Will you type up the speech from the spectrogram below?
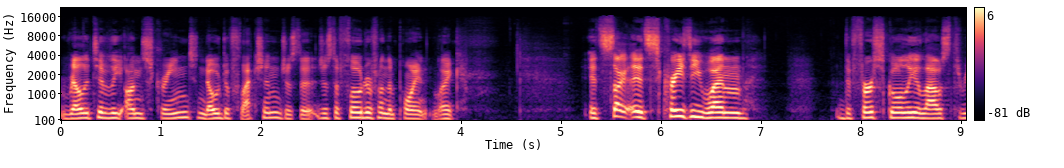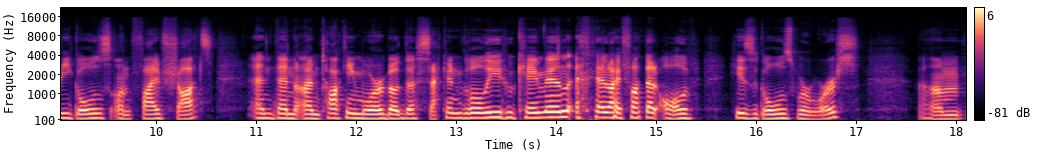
relatively unscreened, no deflection, just a just a floater from the point. Like it's it's crazy when the first goalie allows three goals on five shots and then I'm talking more about the second goalie who came in, and I thought that all of his goals were worse. Um,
